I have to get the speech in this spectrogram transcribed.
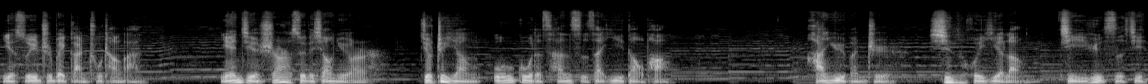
也随之被赶出长安，年仅十二岁的小女儿就这样无辜的惨死在驿道旁。韩愈闻之，心灰意冷，几欲自尽。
